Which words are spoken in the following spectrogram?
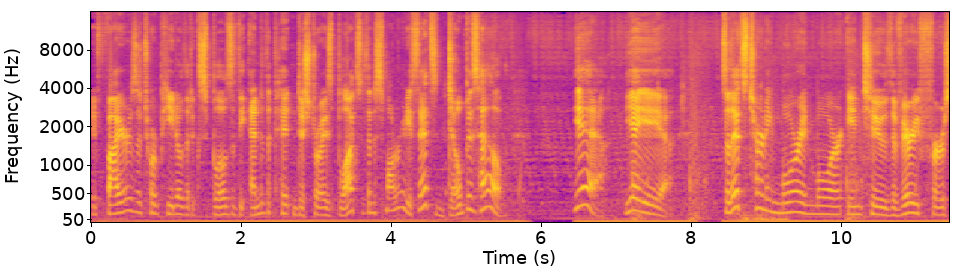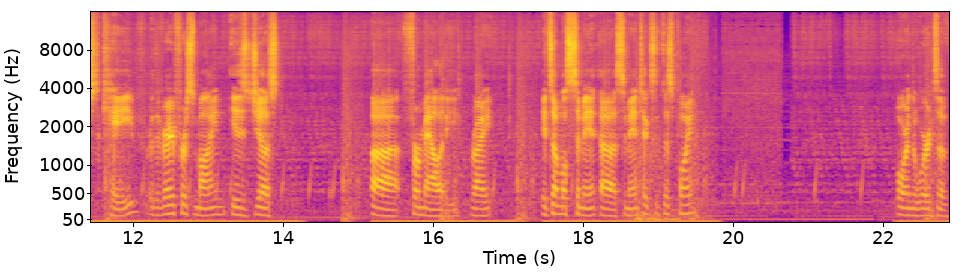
it fires a torpedo that explodes at the end of the pit and destroys blocks within a small radius. That's dope as hell. Yeah, yeah, yeah, yeah. So that's turning more and more into the very first cave, or the very first mine, is just uh, formality, right? It's almost semant uh, semantics at this point. Or in the words of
